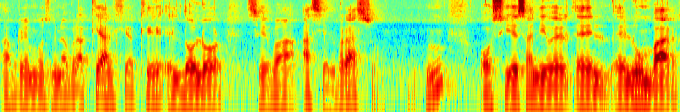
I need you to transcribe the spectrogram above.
habremos una braquialgia, que el dolor se va hacia el brazo. O si es a nivel el, lumbar,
